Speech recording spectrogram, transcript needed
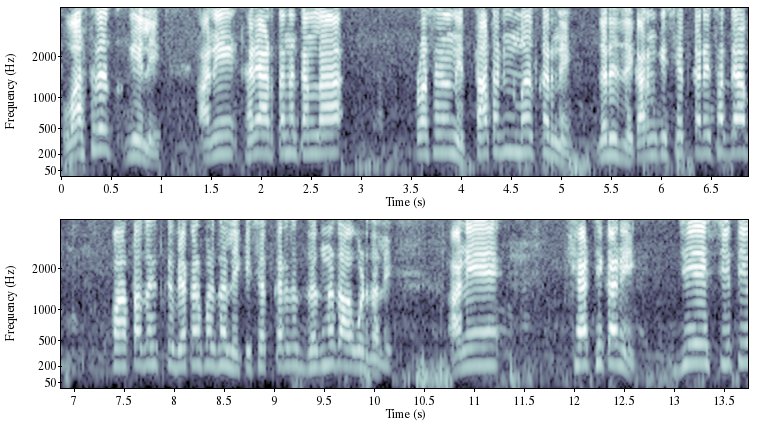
वासरत गेले. आणि खऱ्या अर्थानं त्यांना प्रशासनाने तातडीने मदत करणे गरजेचं आहे. कारण की शेतकरी सध्या पाहता जर इतकं बेकारपर झाले की शेतकऱ्याचं जगणंच अवघड झाले आणि ह्या ठिकाणी जे शेती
